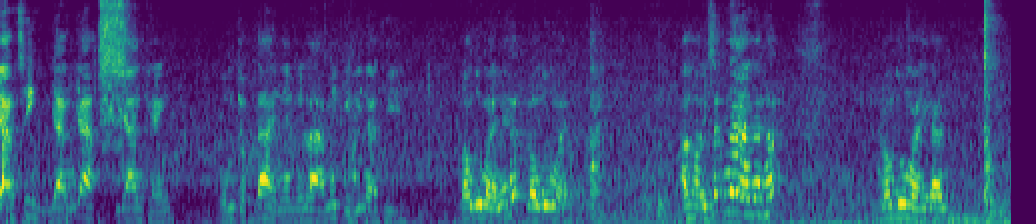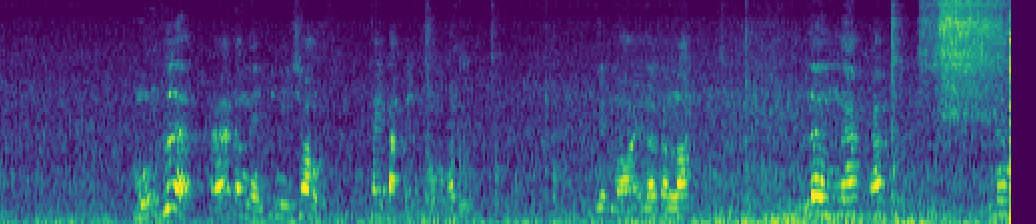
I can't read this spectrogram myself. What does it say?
ยางซิ่งยางยากยางแข็ง ผมจบได้ในเวลาไม่กี่วินาที ลองดูใหม่ไหมครับ ลองดูใหม่อะเอาถอยสักหน้านะครับ ลองดูใหม่กัน หมุนเพื่อหาตำแหน่งที่มีช่องให้บักเป็นตรงครับ เรียบร้อยแล้วก็ล็อก เริ่มนับครับหนึ่ง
